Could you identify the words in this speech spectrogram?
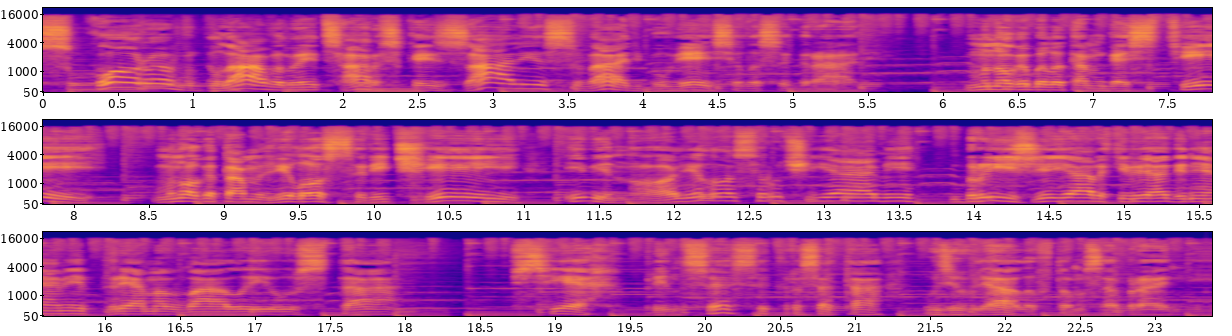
скоро в главной царской зале свадьбу весело сыграли. Много было там гостей, много там лилось речей, и вино лилось ручьями, брызжа яркими огнями прямо в алые уста. Всех принцессы красота удивляла в том собрании.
